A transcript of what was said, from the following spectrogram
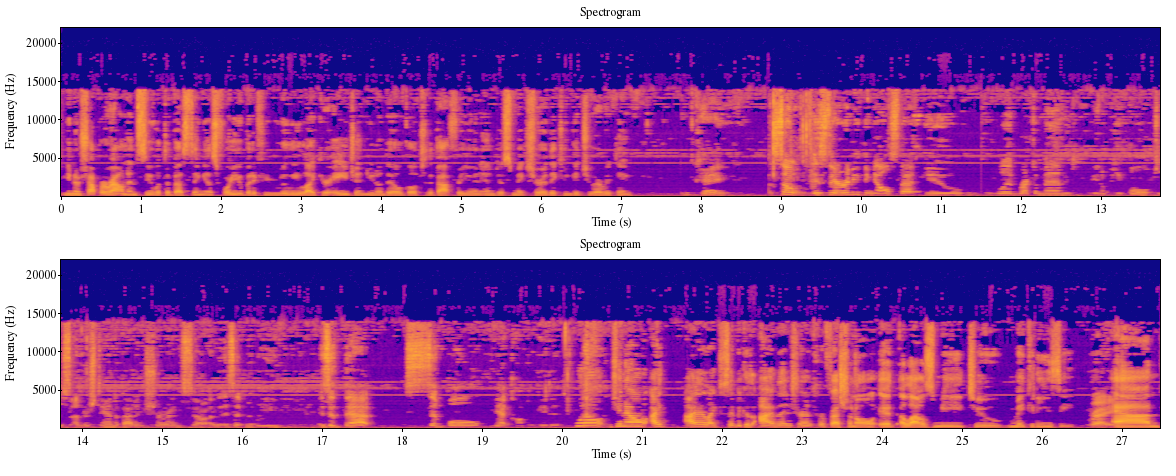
you know, shop around and see what the best thing is for you. But if you really like your agent, you know, they'll go to the bat for you and, and just make sure they can get you everything. Okay. So, is there anything else that you would recommend? You know, people just understand about insurance. Uh, is it really, is it that simple yet complicated? Well, you know, I I like to say because I'm the insurance professional, it allows me to make it easy. Right. And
